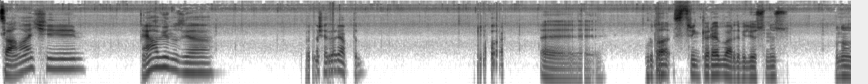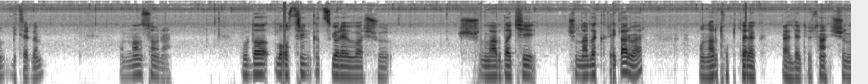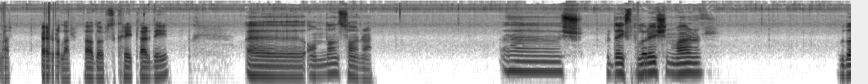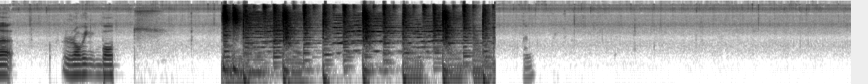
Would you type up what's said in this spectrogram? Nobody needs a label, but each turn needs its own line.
Selamünaleyküm. Ne yapıyorsunuz ya? Böyle şeyler yaptım. Ee, burada string görevi vardı biliyorsunuz. Bunu bitirdim. Ondan sonra burada lost trinkets görevi var şu şunlardaki şunlarda crate'ler var. Onları toplayarak elde ediyoruz. Ha şunlar. Barrel'lar daha doğrusu crate'ler değil. Ee, ondan sonra ee, ş- burada exploration var. Burada rowing boat?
